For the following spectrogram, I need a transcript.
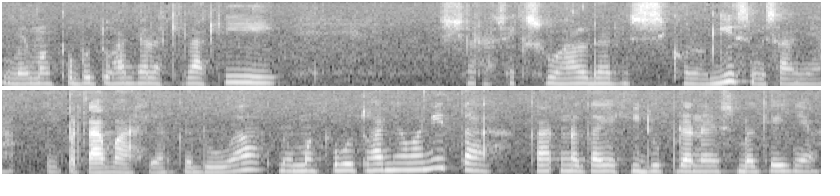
Memang kebutuhannya laki-laki secara seksual dan psikologis misalnya. Yang pertama yang kedua memang kebutuhannya wanita karena gaya hidup dan lain sebagainya.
